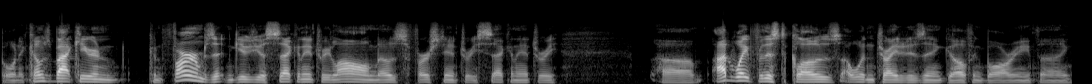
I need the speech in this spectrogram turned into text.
but when it comes back here and confirms it and gives you a second entry long, those first entry, second entry, uh, I'd wait for this to close. I wouldn't trade it as an engulfing bar or anything.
